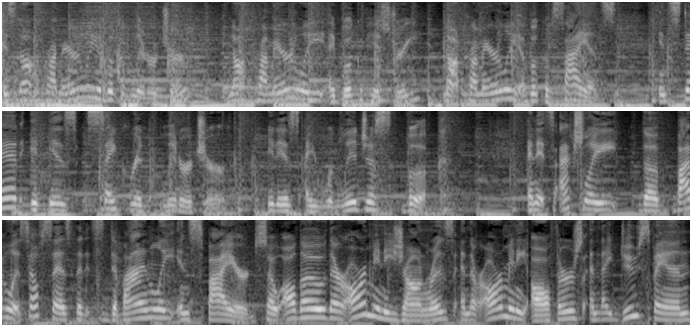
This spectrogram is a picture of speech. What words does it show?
Is not primarily a book of literature, not primarily a book of history, not primarily a book of science. Instead, it is sacred literature. It is a religious book. And it's actually, the Bible itself says that it's divinely inspired. So, although there are many genres and there are many authors, and they do span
